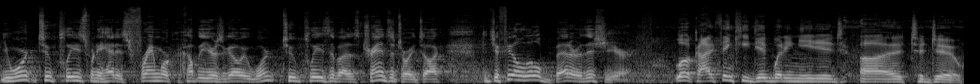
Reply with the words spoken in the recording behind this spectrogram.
You weren't too pleased when he had his framework a couple of years ago. You weren't too pleased about his transitory talk. Did you feel a little better this year? Look, I think he did what he needed uh, to do.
